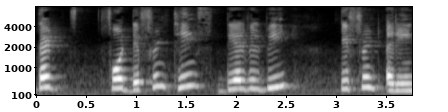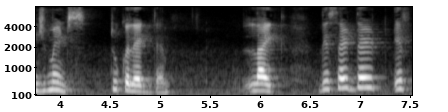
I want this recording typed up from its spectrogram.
That for different things there will be different arrangements to collect them like they said that if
